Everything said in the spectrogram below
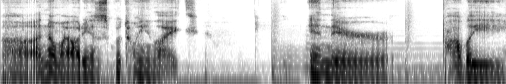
uh, I know my audience is between like in their probably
